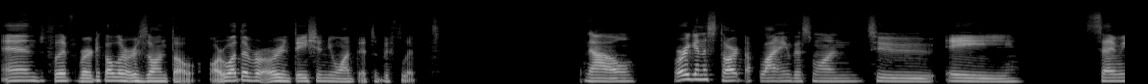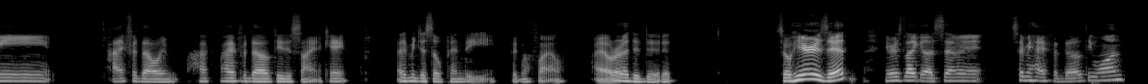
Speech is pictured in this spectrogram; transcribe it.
and flip vertical or horizontal or whatever orientation you want it to be flipped. Now we're gonna start applying this one to a semi high fidelity high fidelity design. Okay, let me just open the Figma file. I already did it. So here is it. Here's like a semi semi high fidelity one.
